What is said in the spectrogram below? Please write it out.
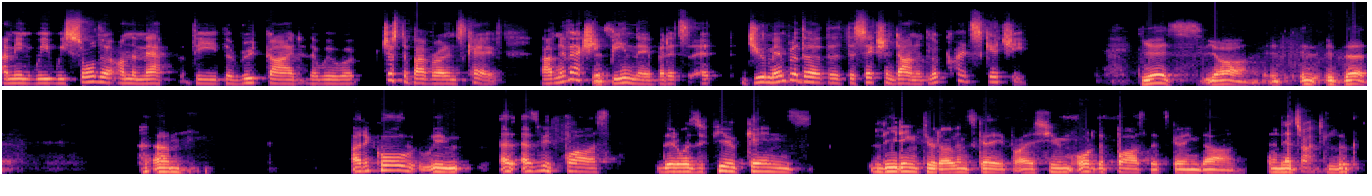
I mean, we, we saw the on the map the the route guide that we were just above Roland's Cave. I've never actually yes. been there, but it's. It, do you remember the, the, the section down? It looked quite sketchy. Yes, yeah, it it, it did. Um, I recall we as we passed, there was a few cairns leading to Roland's Cave. I assume, or the path that's going down, and that's it right. looked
